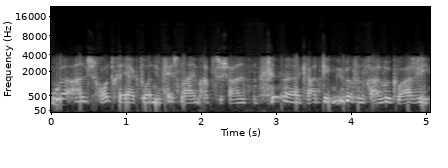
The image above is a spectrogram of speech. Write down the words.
uralt Schrottreaktoren in Fessenheim abzuschalten, äh, gerade gegenüber von Freiburg quasi,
